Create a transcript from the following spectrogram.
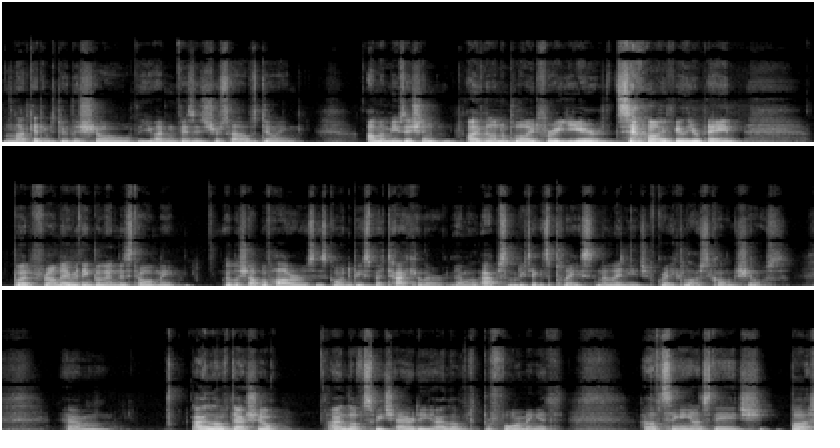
not getting to do the show that you had envisaged yourselves doing. I'm a musician. I've been unemployed for a year, so I feel your pain. But from everything Belinda's told me, Little Shop of Horrors is going to be spectacular and will absolutely take its place in the lineage of great Colossus Column shows. Um, I loved our show. I loved Sweet Charity. I loved performing it. I loved singing on stage. But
